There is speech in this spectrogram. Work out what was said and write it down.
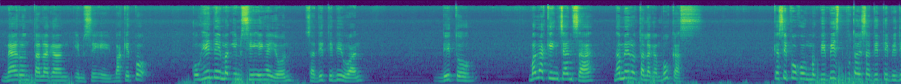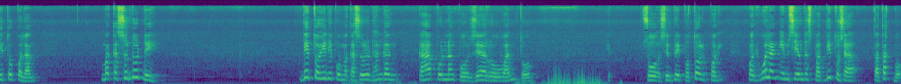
meron talagang MCA. Bakit po? Kung hindi mag-MCA ngayon sa DTB1, dito, malaking tsansa na meron talagang bukas. Kasi po kung magbibist po tayo sa DTB dito pa lang, magkasunod eh. Dito hindi po makasunod hanggang kahapon lang po 012 so simple putol pag pag walang MC on the spot dito sa tatakbo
